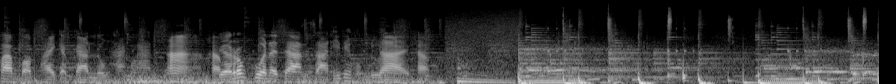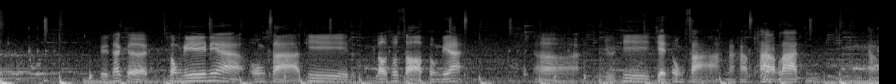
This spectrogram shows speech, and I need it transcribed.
ความปลอดภัยกับการลงทางลาดอ่าครับเดี๋ยวรบกวนอาจารย์สาธิตให้ผมดูได้ครับ คือถ้าเกิดตรงนี้เนี่ยองศาที่เราทดสอบตรงเนี้ยเอออยู่ที่ 7 องศานะครับทางลาดครับ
